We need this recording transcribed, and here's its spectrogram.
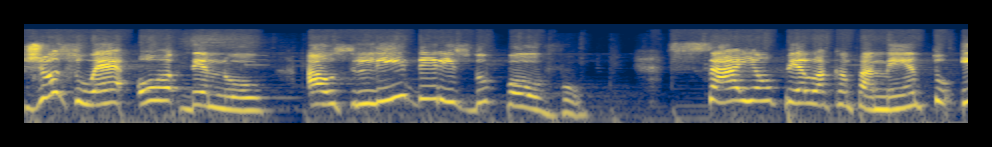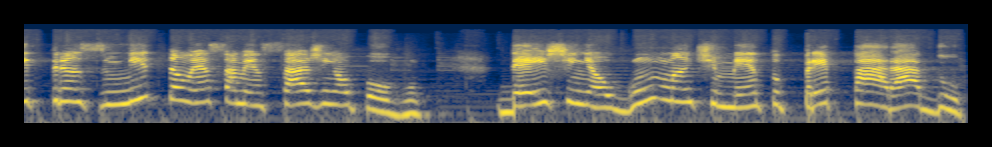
Josué ordenou aos líderes do povo: saiam pelo acampamento e transmitam essa mensagem ao povo. Deixem algum mantimento preparado.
